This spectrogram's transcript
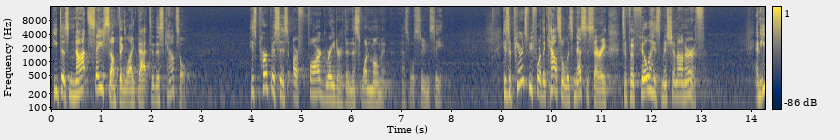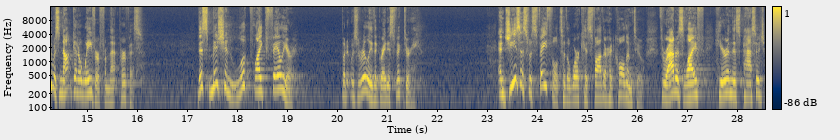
he does not say something like that to this council. His purposes are far greater than this one moment, as we'll soon see. His appearance before the council was necessary to fulfill his mission on earth, and he was not going to waver from that purpose. This mission looked like failure, but it was really the greatest victory. And Jesus was faithful to the work his Father had called him to throughout his life, here in this passage,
